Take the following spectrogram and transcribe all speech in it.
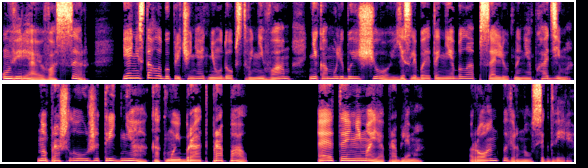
«Уверяю вас, сэр, я не стала бы причинять неудобства ни вам, ни кому-либо еще, если бы это не было абсолютно необходимо но прошло уже три дня, как мой брат пропал. Это не моя проблема. Роан повернулся к двери.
